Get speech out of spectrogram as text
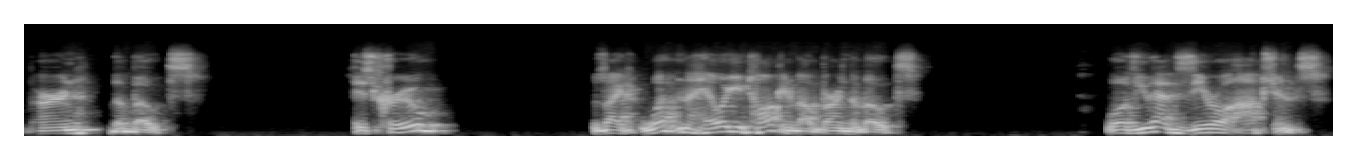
Burn the boats. His crew was like, What in the hell are you talking about? Burn the boats. Well, if you have zero options,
